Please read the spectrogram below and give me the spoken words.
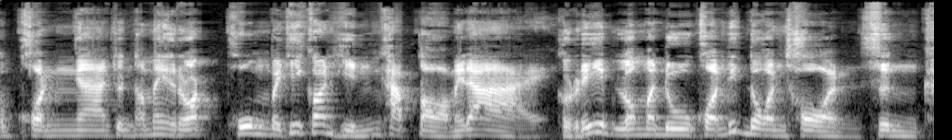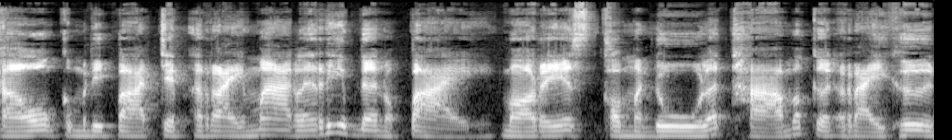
กับคนงานจนทำให้รถพุ่งไปที่ก้อนหินขับต่อไม่ได้ก็รีบลงมาดูคนที่โดนชน ซึ่งเขาก็ไม่ได้บาดเจ็บอะไรมากและรีบเดินออกไปมอริสเขามาดูและถามว่าเกิดอะไรขึ้น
